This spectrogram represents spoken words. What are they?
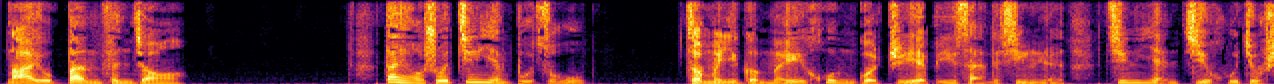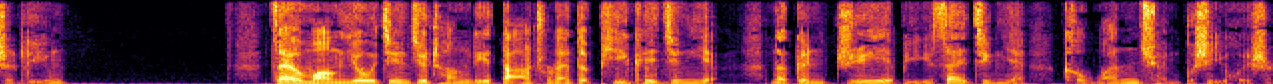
哪有半分骄傲？但要说经验不足，这么一个没混过职业比赛的新人，经验几乎就是零。在网游竞技场里打出来的 PK 经验，那跟职业比赛经验可完全不是一回事。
